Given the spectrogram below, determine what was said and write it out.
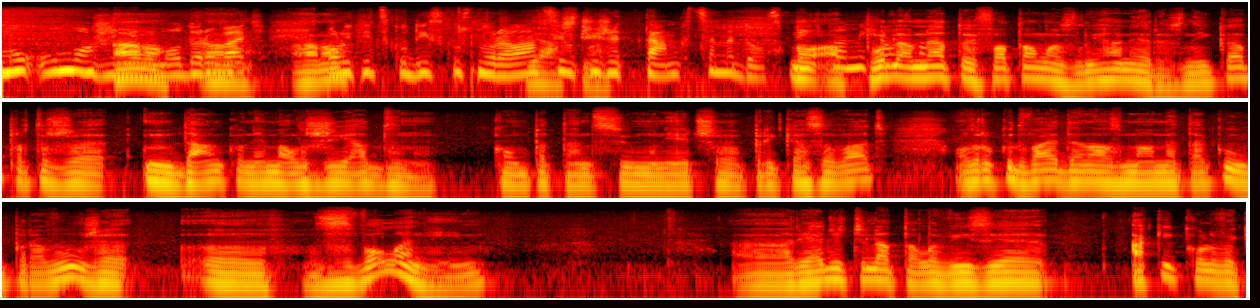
mu umožní áno, moderovať áno, áno. politickú diskusnú reláciu, Jasne. čiže tam chceme dospieť. No a podľa mňa to je fatálne zlyhanie Rezníka, pretože Danko nemal žiadnu kompetenciu mu niečo prikazovať. Od roku 2011 máme takú úpravu, že e, zvolením e, riaditeľa televízie akýkoľvek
